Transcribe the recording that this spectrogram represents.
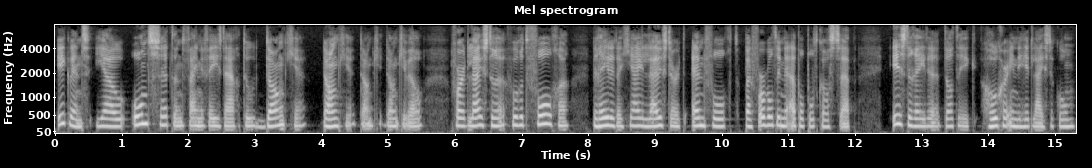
ik wens jou ontzettend fijne feestdagen toe. Dank je, dank je, dank je, dank je wel voor het luisteren, voor het volgen. De reden dat jij luistert en volgt, bijvoorbeeld in de Apple Podcasts app, is de reden dat ik hoger in de hitlijsten kom.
